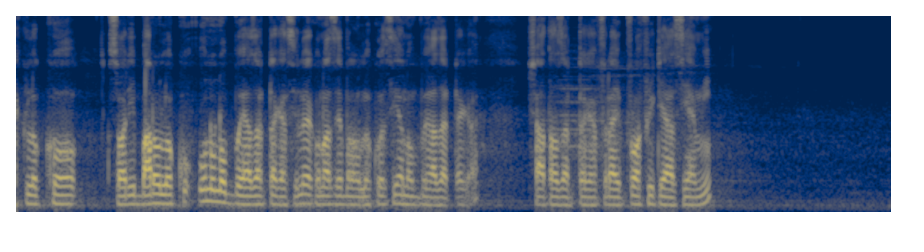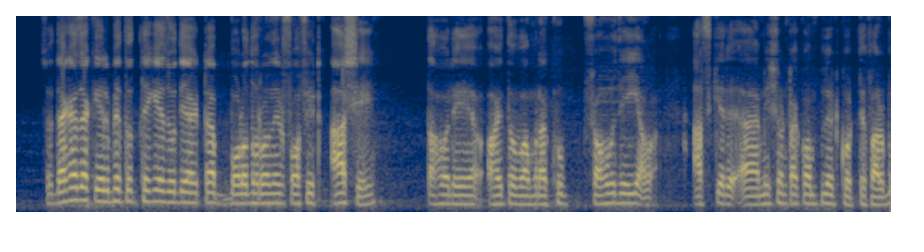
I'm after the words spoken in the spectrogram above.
এক লক্ষ সরি বারো লক্ষ উননব্বই হাজার টাকা ছিল, এখন আছে বারো লক্ষ ছিয়ানব্বই হাজার টাকা। সাত হাজার টাকা প্রায় প্রফিটে আছি আমি। তো দেখা যাক এর ভেতর থেকে যদি একটা বড় ধরনের প্রফিট আসে, তাহলে হয়তো আমরা খুব সহজেই আজকের মিশনটা কমপ্লিট করতে পারব।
